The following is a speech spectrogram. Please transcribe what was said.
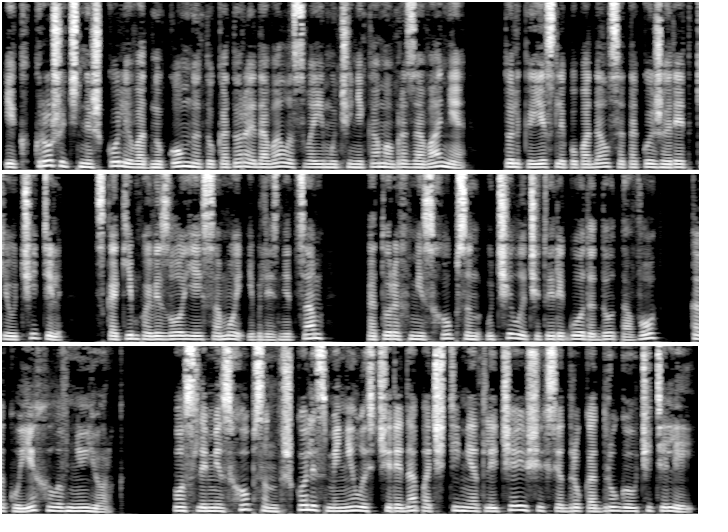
И к крошечной школе в одну комнату, которая давала своим ученикам образование, только если попадался такой же редкий учитель, с каким повезло ей самой и близнецам, которых мисс Хобсон учила четыре года до того, как уехала в Нью-Йорк. После мисс Хобсон в школе сменилась череда почти не отличающихся друг от друга учителей,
